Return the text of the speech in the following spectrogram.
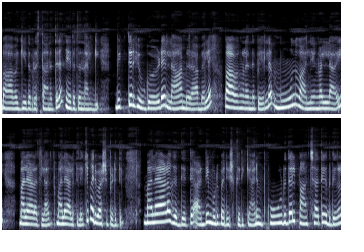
ഭാവഗീത പ്രസ്ഥാനത്തിന് നേതൃത്വം നൽകി. വിക്ടർ ഹ്യൂഗോയുടെ ലാ മിറാബലെ പാവങ്ങൾ എന്ന പേരിൽ മൂന്ന് വാല്യങ്ങളിലായി മലയാളത്തിലാക്കി മലയാളത്തിലേക്ക് പരിഭാഷപ്പെടുത്തി. മലയാള ഗദ്യത്തെ അടിമുടി പരിഷ്കരിക്കാനും കൂടുതൽ പാശ്ചാത്യ കൃതികൾ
